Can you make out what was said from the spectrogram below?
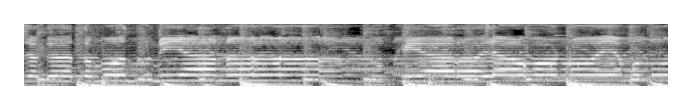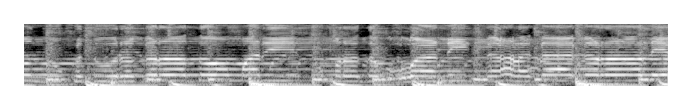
જગતમાં દુનિયાના દુખિયા રહ્યા નો એમનું દુઃખ દૂર કરો તો મારી અમૃત ભુવાની કાળકા કરો લે.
